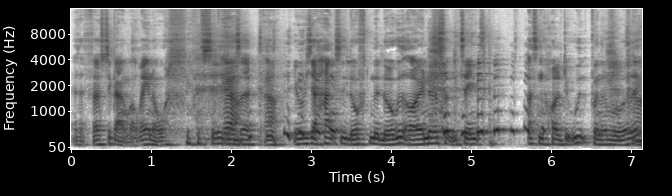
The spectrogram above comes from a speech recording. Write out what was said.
Altså, første gang var jo ren ikke? Ja, Altså, ja. Jeg husker, jeg hang sådan i luften med lukkede øjne og sådan tænkte, og sådan holdt det ud på en eller anden måde, ikke?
